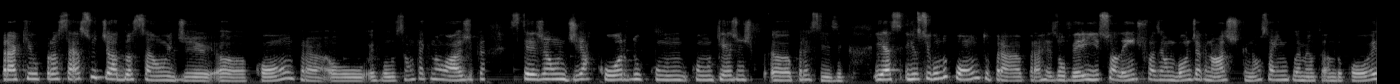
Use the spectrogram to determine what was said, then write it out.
para que o processo de adoção e de uh, compra ou evolução tecnológica estejam de acordo com, com o que a gente precise. E, a, e o segundo ponto para resolver isso, além de fazer um bom diagnóstico e não sair implementando coisas,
